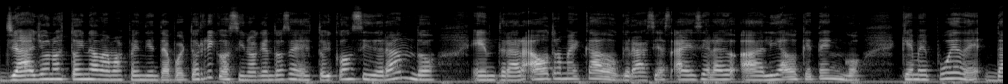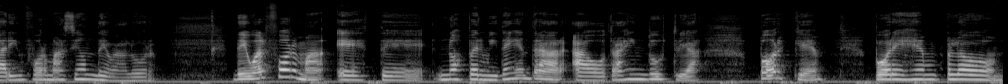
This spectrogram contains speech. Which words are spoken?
Ya yo no estoy nada más pendiente a Puerto Rico, sino que entonces estoy considerando entrar a otro mercado gracias a ese aliado que tengo que me puede dar información de valor. De igual forma, este, nos permiten entrar a otras industrias porque, por ejemplo,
